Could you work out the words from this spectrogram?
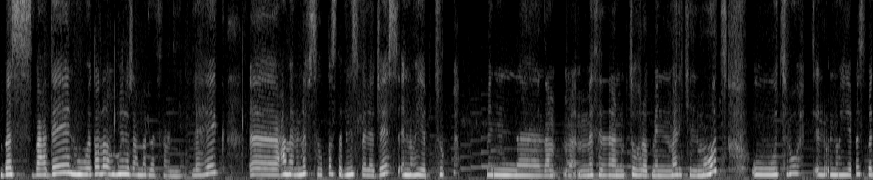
بس بعدين هو طلع وما رجع مرة ثانية. لهيك آه عملوا نفس القصة بالنسبة لجيس إنه هي بتروح من آه، مثلا بتهرب من ملك الموت وتروح تقول له إنه هي بس بدها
